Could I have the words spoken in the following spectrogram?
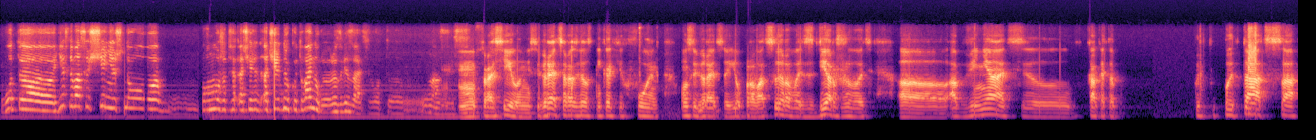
Вот э, если у вас ощущение, что он может очеред, очередную какую-то войну развязать вот э, у нас здесь? Ну, с Россией он не собирается развязать никаких войн, он собирается ее провоцировать, сдерживать, э, обвинять, э, как это пытаться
